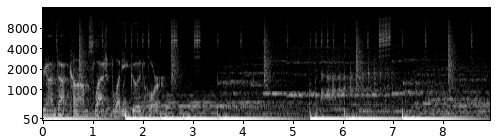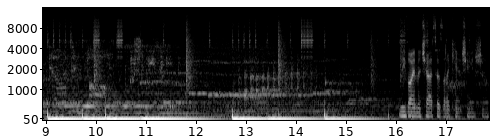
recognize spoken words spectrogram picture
Patreon.com slash bloodygoodhorror. Levi in the chat says that I can't change, John.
